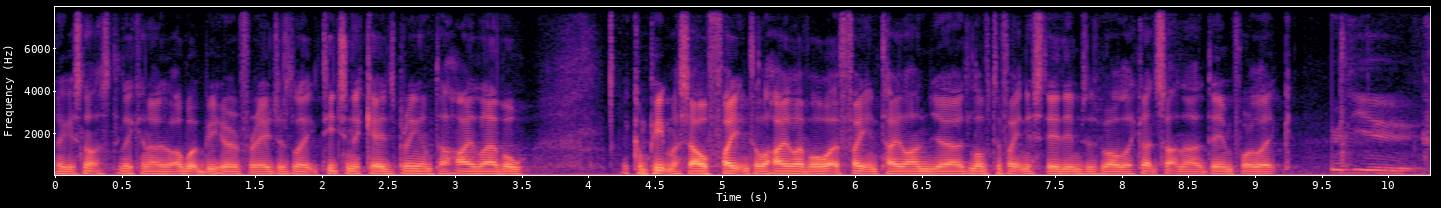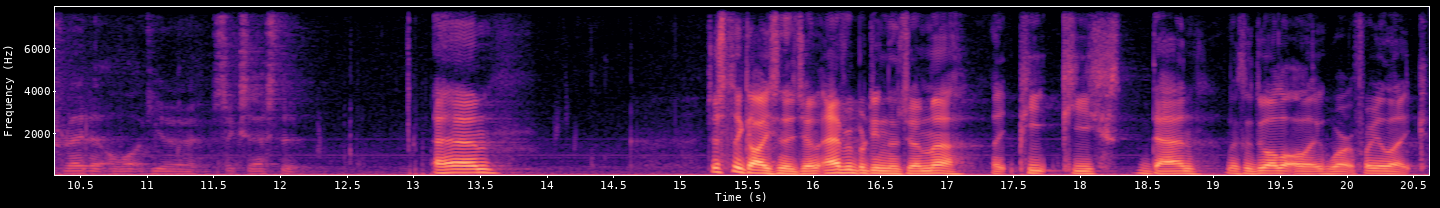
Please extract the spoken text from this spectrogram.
like it's not like you know, I would be here for ages. Like teaching the kids, bringing them to a high level. I compete myself, fight until a high level. I want to fight in Thailand. Yeah, I'd love to fight in the stadiums as well. Like that's something I'd aim for. Like Who do you credit a lot of your success to? um, just the guys in the gym, everybody in the gym, uh, like Pete, Keith, Dan, like they do a lot of like work for you. Like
